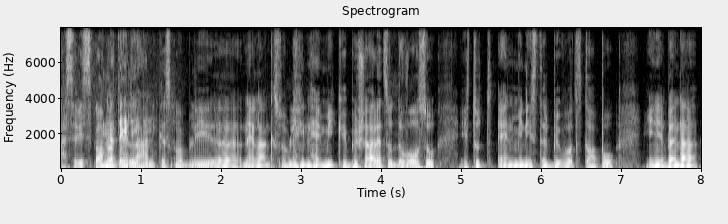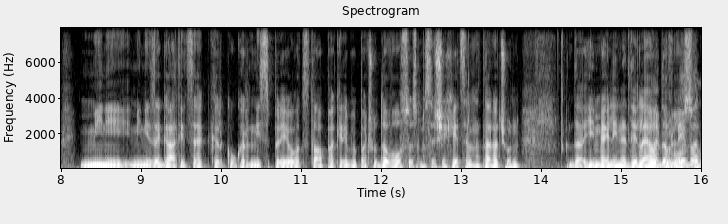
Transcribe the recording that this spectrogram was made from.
A se vi spomnite, no, lani, ki smo bili, uh, ne lani, ki smo bili, ne mi, ki je bil šarec v Davosu, je tudi en minister bil v odstopu in je bila ena mini, mini zagatica, ker kukar ni sprejel odstopa, ker je bil pač v Davosu, smo se še hecali na ta račun da e-maili ne delajo v Davosu.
